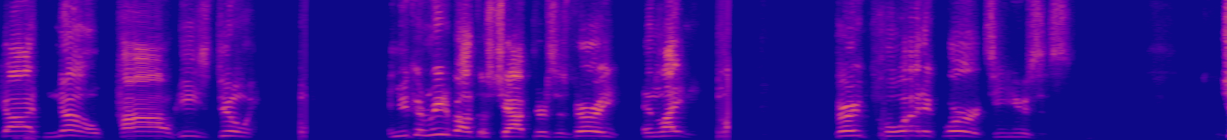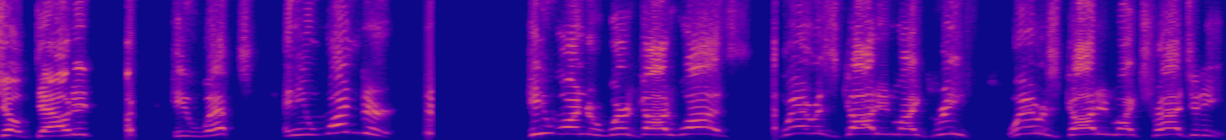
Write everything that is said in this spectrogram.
God know how he's doing. And you can read about those chapters. It's very enlightening, very poetic words he uses. Job doubted, he wept, and he wondered. He wondered where God was. Where is God in my grief? Where is God in my tragedy?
